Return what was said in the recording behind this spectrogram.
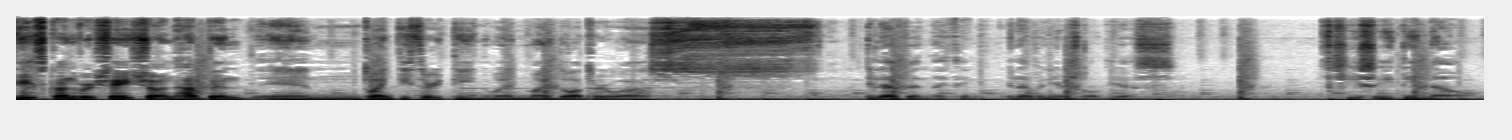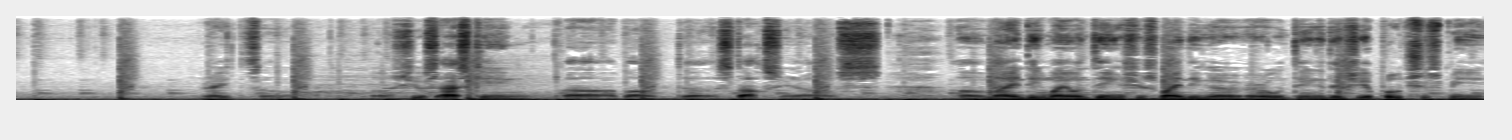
this conversation happened in 2013 when my daughter was 11 i think 11 years old yes she's 18 now right so uh, she was asking uh, about uh, stocks you know I was uh, minding my own thing she was minding her, her own thing and then she approaches me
